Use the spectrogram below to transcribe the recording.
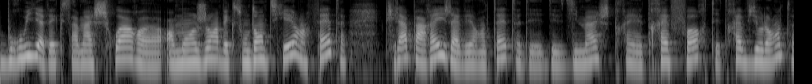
bruit avec sa mâchoire euh, en mangeant avec son dentier en fait. Puis là pareil, j'avais en tête des, images très très fortes et très violentes.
